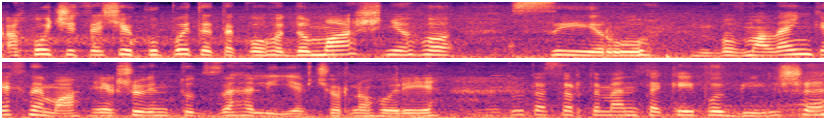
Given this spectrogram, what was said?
а хочеться ще купити такого домашнього сиру, бо в маленьких нема, якщо він тут взагалі є в Чорногорії. Тут асортимент такий побільше.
